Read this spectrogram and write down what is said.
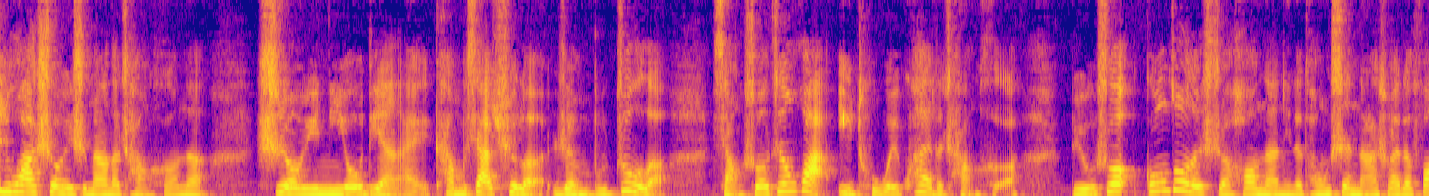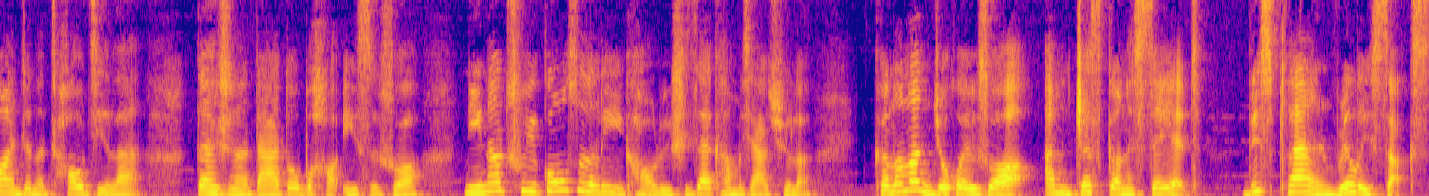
句话适用于什么样的场合呢？适用于你有点哎看不下去了，忍不住了，想说真话，一吐为快的场合。比如说工作的时候呢，你的同事拿出来的方案真的超级烂，但是呢大家都不好意思说，你呢出于公司的利益考虑，实在看不下去了，可能呢你就会说，I'm just gonna say it. This plan really sucks.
